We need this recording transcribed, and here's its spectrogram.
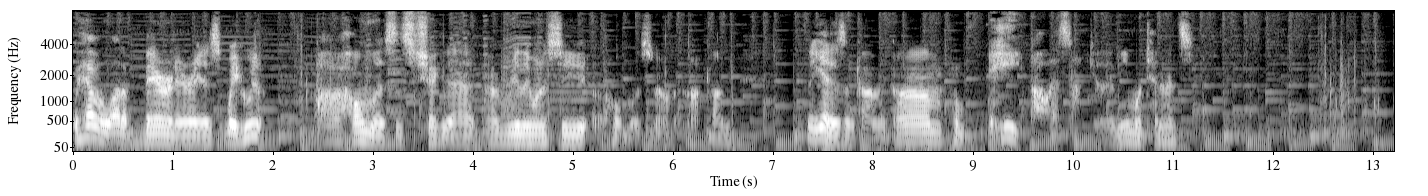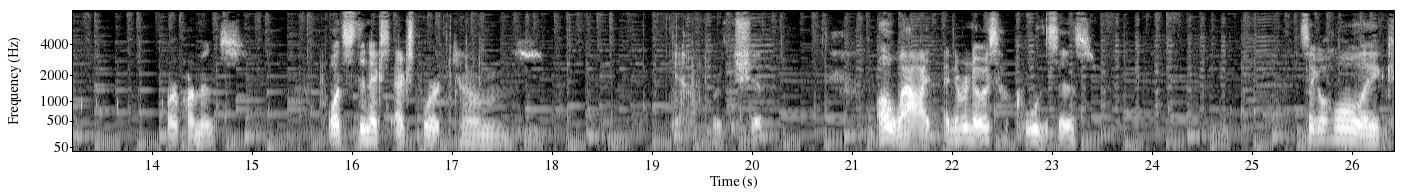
We have a lot of barren areas. Wait, who's uh, homeless? Let's check that. I really want to see homeless. No, not common. Yeah, it is an economy. Um, eight. Oh, that's not good. We need more tenements. Or apartments. What's the next export comes? Yeah, where's the ship? Oh wow, I, I never noticed how cool this is. It's like a whole like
